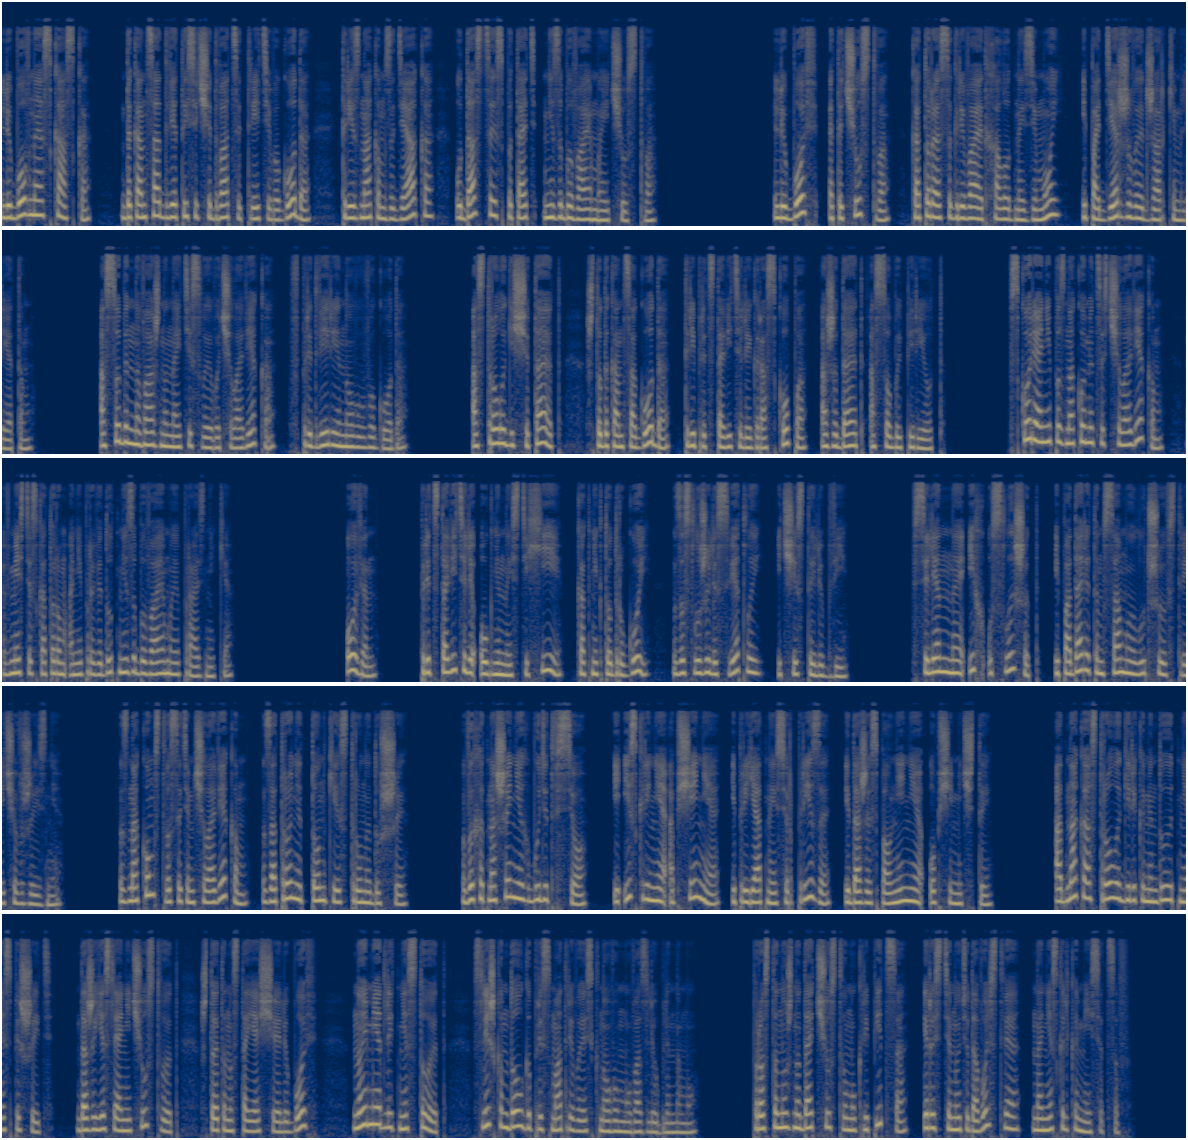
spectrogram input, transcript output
Любовная сказка. До конца 2023 года три знаком зодиака удастся испытать незабываемые чувства. Любовь – это чувство, которое согревает холодной зимой и поддерживает жарким летом. Особенно важно найти своего человека в преддверии Нового года. Астрологи считают, что до конца года три представителей гороскопа ожидают особый период. Вскоре они познакомятся с человеком, вместе с которым они проведут незабываемые праздники. Овен. Представители огненной стихии, как никто другой, заслужили светлой и чистой любви. Вселенная их услышит и подарит им самую лучшую встречу в жизни. Знакомство с этим человеком затронет тонкие струны души. В их отношениях будет все – и искреннее общение, и приятные сюрпризы, и даже исполнение общей мечты. Однако астрологи рекомендуют не спешить, даже если они чувствуют, что это настоящая любовь, но и медлить не стоит, слишком долго присматриваясь к новому возлюбленному. Просто нужно дать чувствам укрепиться и растянуть удовольствие на несколько месяцев.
